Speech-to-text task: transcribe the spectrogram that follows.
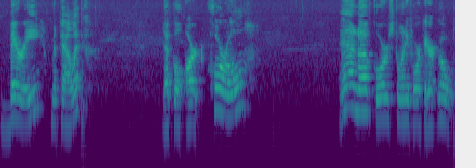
Berry Metallic, Deco Art Coral, and of course 24 karat gold.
